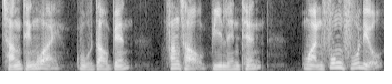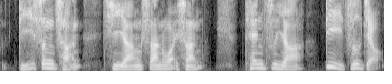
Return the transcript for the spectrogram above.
长亭外，古道边，芳草碧连天。晚风拂柳笛声残，夕阳山外山。天之涯，地之角，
